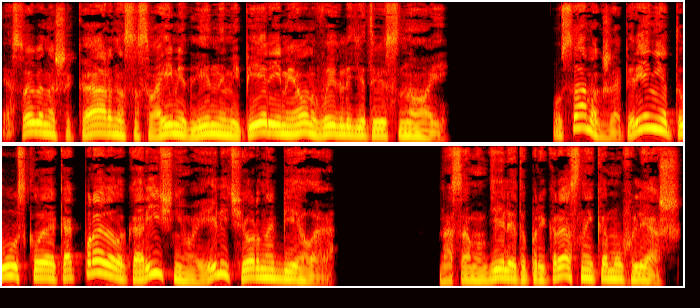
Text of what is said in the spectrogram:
И особенно шикарно со своими длинными перьями он выглядит весной. У самок же оперение тусклое, как правило, коричневое или черно-белое. На самом деле это прекрасный камуфляж,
